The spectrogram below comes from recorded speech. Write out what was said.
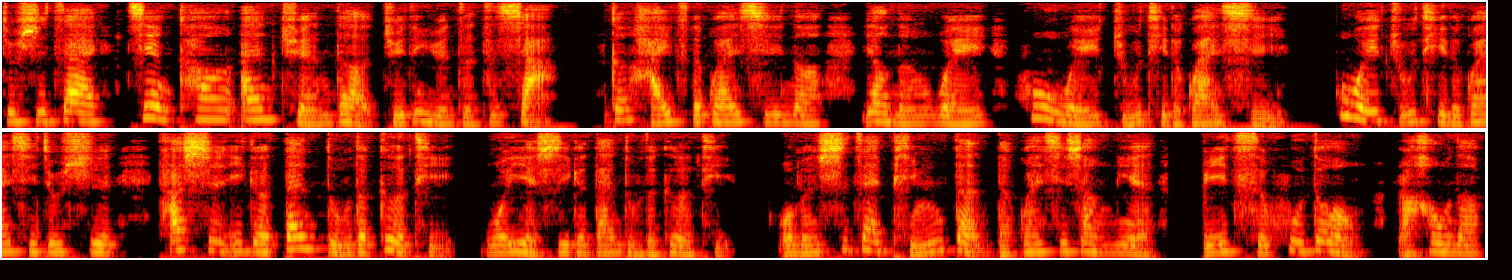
就是在健康安全的决定原则之下，跟孩子的关系呢，要能为互为主体的关系。互为主体的关系，就是他是一个单独的个体，我也是一个单独的个体。我们是在平等的关系上面彼此互动，然后呢，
